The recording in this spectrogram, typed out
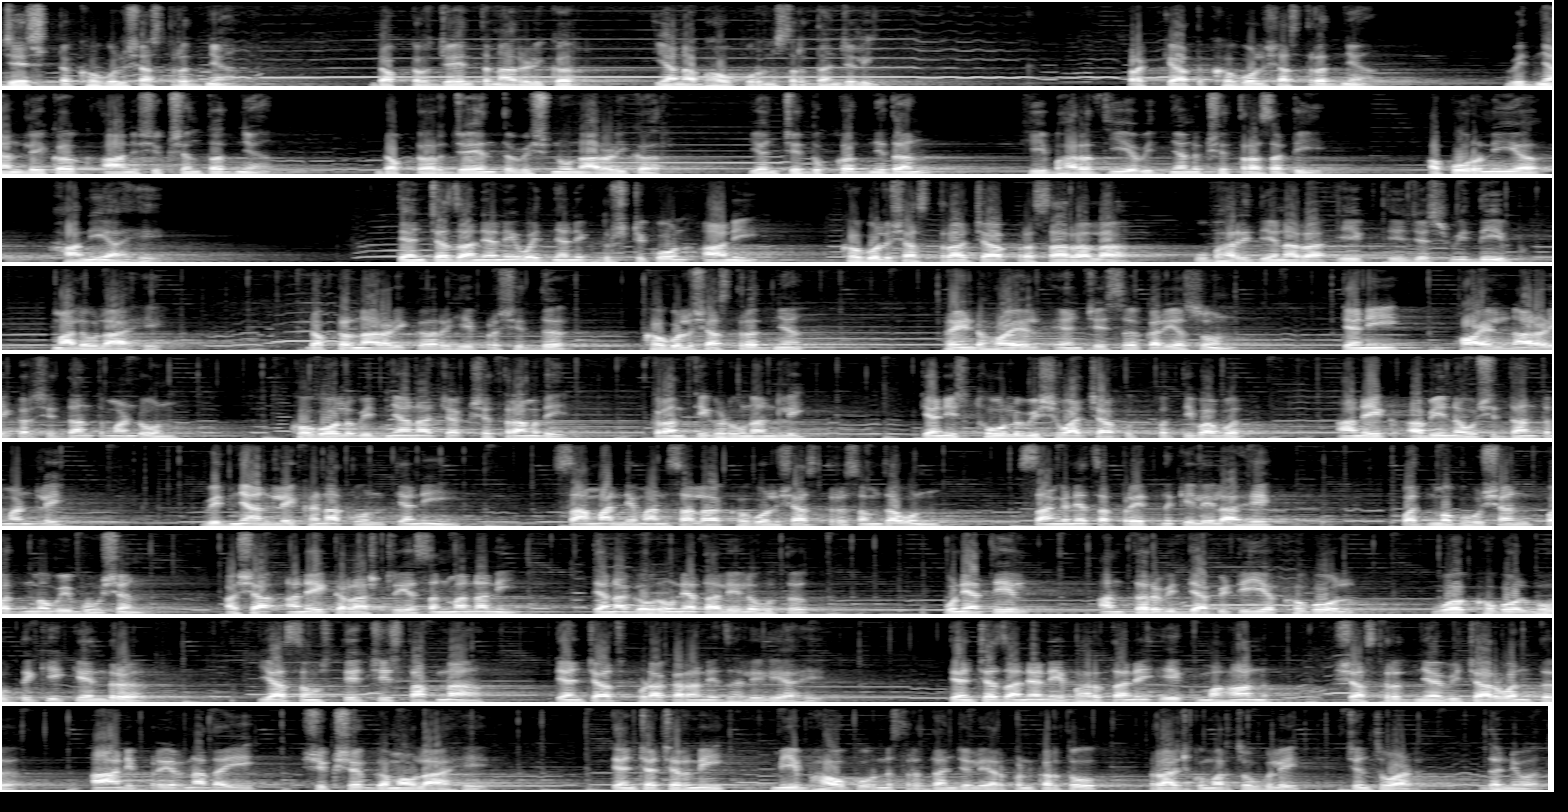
ज्येष्ठ खगोलशास्त्रज्ञ डॉक्टर जयंत नारळीकर यांना भावपूर्ण श्रद्धांजली. प्रख्यात खगोलशास्त्रज्ञ विज्ञान लेखक आणि शिक्षणतज्ज्ञ डॉक्टर जयंत विष्णू नारळीकर यांचे दुःखद निधन ही भारतीय विज्ञान क्षेत्रासाठी अपूर्णीय हानी आहे. त्यांच्या जाण्याने वैज्ञानिक दृष्टिकोन आणि खगोलशास्त्राच्या प्रसाराला उभारी देणारा एक तेजस्वी दीप मालवला आहे. डॉक्टर नारळीकर हे प्रसिद्ध खगोलशास्त्रज्ञ फ्रेंड हॉयल यांचे सहकारी असून त्यांनी हॉयल नारळीकर सिद्धांत मांडून खगोल विज्ञानाच्या क्षेत्रामध्ये क्रांती घडवून आणली. त्यांनी स्थूल विश्वाच्या उत्पत्तीबाबत अनेक अभिनव सिद्धांत मांडले. विज्ञान लेखनातून त्यांनी सामान्य माणसाला खगोलशास्त्र समजावून सांगण्याचा प्रयत्न केलेला आहे. पद्मभूषण पद्मविभूषण अशा अनेक राष्ट्रीय सन्मानांनी त्यांना गौरवण्यात आलेलं होतं. पुण्यातील आंतरविद्यापीठीय खगोल व खगोल भौतिकी केंद्र या संस्थेची स्थापना त्यांच्याच पुढाकाराने झालेली आहे. त्यांच्या जाण्याने भारताने एक महान शास्त्रज्ञ विचारवंत आणि प्रेरणादायी शिक्षक गमावला आहे. त्यांच्या चरणी मी भावपूर्ण श्रद्धांजली अर्पण करतो. राजकुमार चौगुले चिंचवाड. धन्यवाद.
